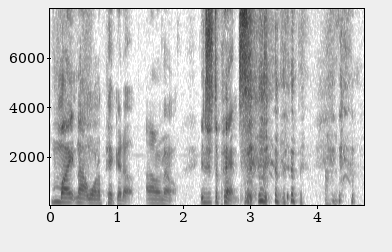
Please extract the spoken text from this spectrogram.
might not want to pick it up. I don't know. It just depends.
